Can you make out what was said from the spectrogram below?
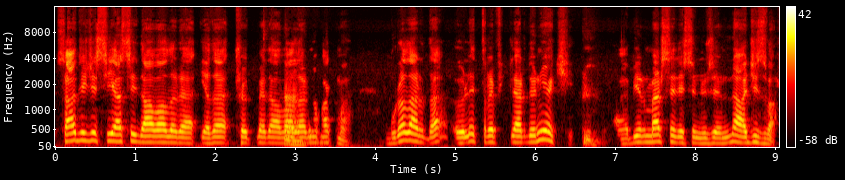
sadece siyasi davalara ya da çökme davalarına bakma. Buralarda öyle trafikler dönüyor ki e, bir Mercedes'in üzerinde aciz var.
